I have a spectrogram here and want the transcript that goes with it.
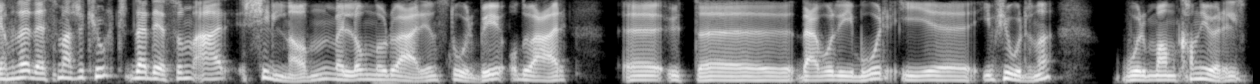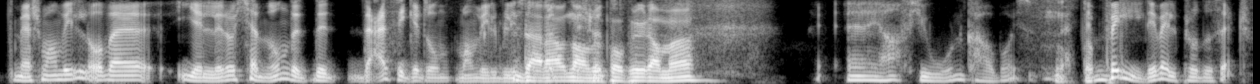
Ja, men det er det som er så kult. Det er det som er skilnaden mellom når du er i en storby og du er uh, ute der hvor de bor, i, uh, i fjordene, hvor man kan gjøre litt mer som man vil, og det gjelder å kjenne noen. Det, det, det er sikkert sånn at man vil bli Derav til navnet på programmet. Eh, ja, Fjorden Cowboys. Nettopp. Veldig velprodusert.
